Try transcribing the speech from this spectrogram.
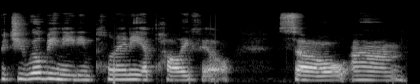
but you will be needing plenty of polyfill. So um,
